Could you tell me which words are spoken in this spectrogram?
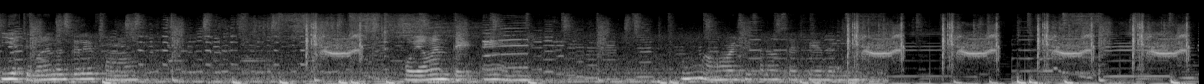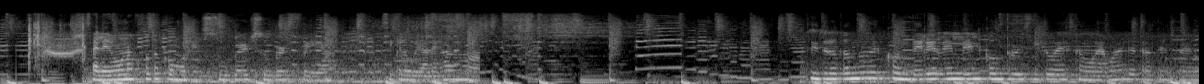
Y estoy poniendo el teléfono obviamente en... Vamos a ver si sale un selfie de. Salieron unas fotos como que súper, súper feas. Así que lo voy a alejar más. Estoy tratando de esconder el, el, controlcito este. Me voy a poner detrás del pelo.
